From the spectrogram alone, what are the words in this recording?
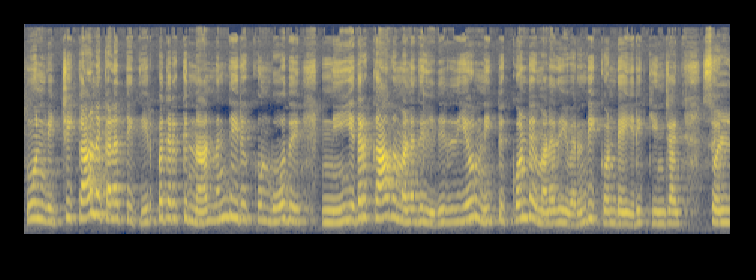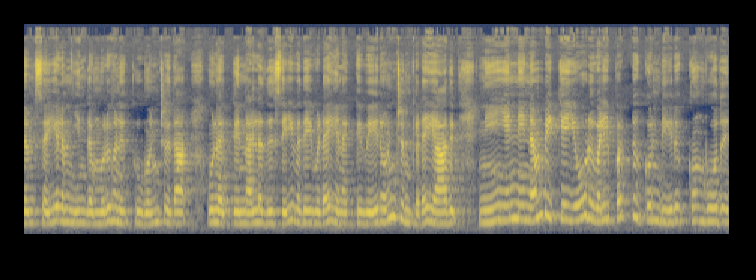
உன் வெற்றிக்கான களத்தை தீர்ப்பதற்கு நான் வந்து இருக்கும் போது நீ எதற்காக மனதில் எதையோ நினைத்து கொண்டு மனதை வருந்திக் கொண்டே இருக்கின்றாய். சொல்லும் செயலும் இந்த முருகனுக்கு ஒன்றுதான். உனக்கு நல்லது செய்வதை விட எனக்கு வேறொன்றும் கிடையாது. நீ என்னை நம்பிக்கையோடு வழிபட்டு கொண்டு இருக்கும் போது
